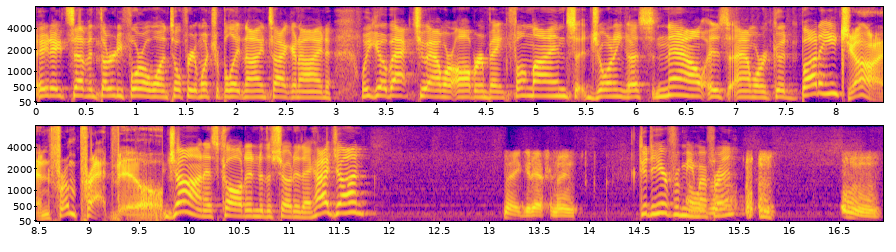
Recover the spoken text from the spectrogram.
887-3401, toll free to 1 Tiger 9. We go back to our Auburn Bank phone lines. Joining us now is our good buddy. John from Prattville. John has called into the show today. Hi, John. Hey, good afternoon. Good to hear from you, my Oh, friend. Mm,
